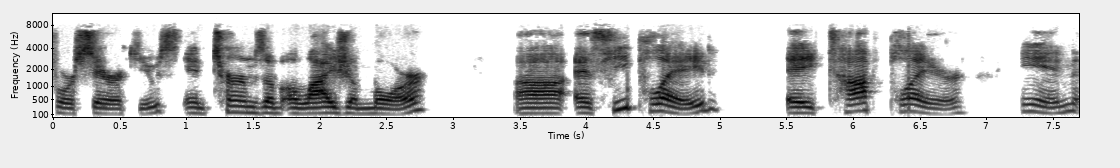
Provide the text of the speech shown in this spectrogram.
for Syracuse in terms of Elijah Moore, uh, as he played a top player in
